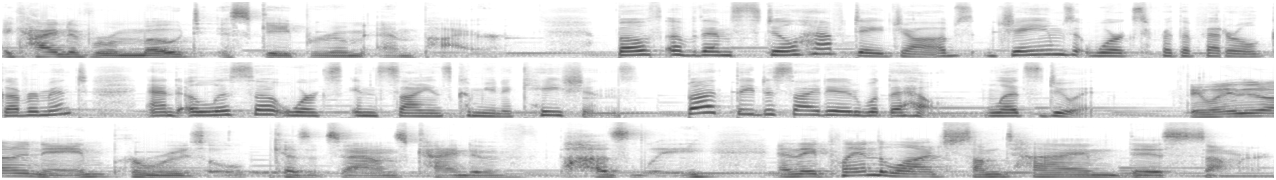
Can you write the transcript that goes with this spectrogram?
a kind of remote escape room empire. Both of them still have day jobs. James works for the federal government, and Elyssa works in science communications. But they decided, what the hell, let's do it. They landed on a name, Paruzal, because it sounds kind of puzzly, and they plan to launch sometime this summer.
